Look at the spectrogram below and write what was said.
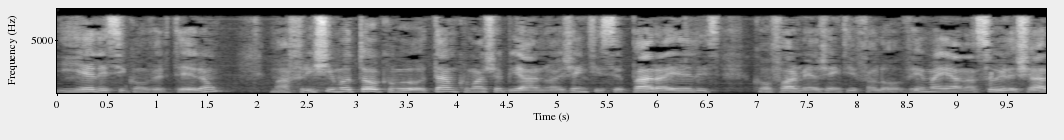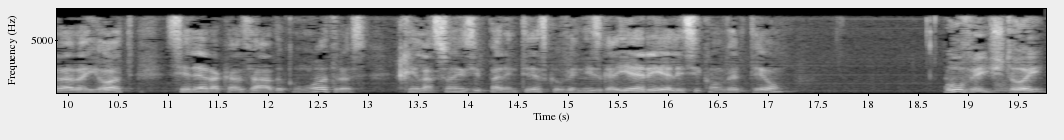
e eles se converteram, a gente separa eles conforme a gente falou. Se ele era casado com outras relações de parentesco, e ele se converteu, Uveistoi,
